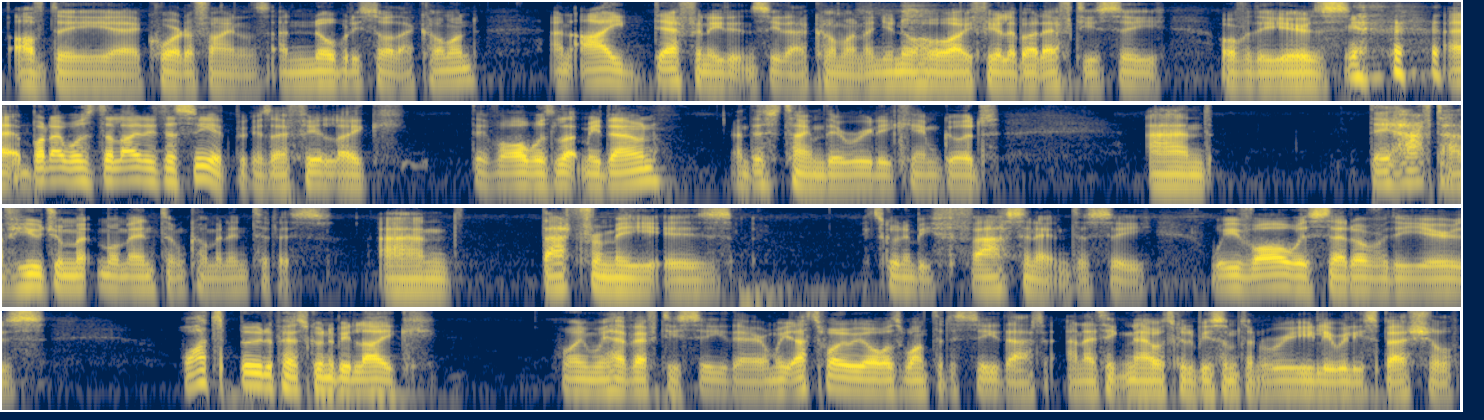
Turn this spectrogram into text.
of the uh, quarterfinals, and nobody saw that coming. And I definitely didn't see that coming. And you know how I feel about FTC over the years. uh, but I was delighted to see it because I feel like they've always let me down, and this time they really came good. And they have to have huge mo- momentum coming into this, and that for me is it's going to be fascinating to see. We've always said over the years, what's Budapest going to be like when we have FTC there? And we, that's why we always wanted to see that. And I think now it's going to be something really, really special.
